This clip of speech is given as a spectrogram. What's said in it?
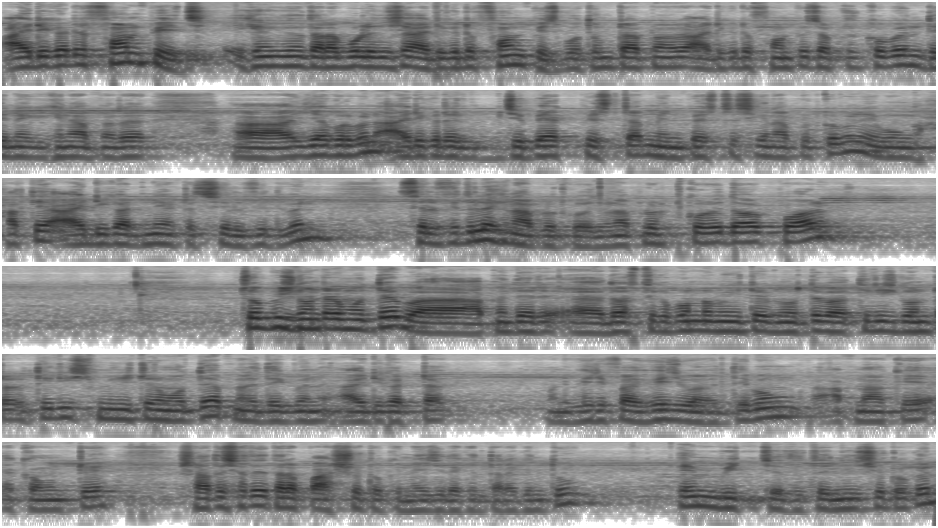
আইডি কার্ডের ফ্রন্ট পেজ এখানে কিন্তু তারা বলে দিয়েছে আইডি কার্ডের ফ্রন্ট পেজ প্রথমটা আপনারা আইডি কার্ডের ফ্রন্ট পেজ আপলোড করবেন দেন এখানে আপনারা ইয়া করবেন আইডি কার্ডের যে ব্যাক পেজটা মেন পেজটা সেখানে আপলোড করবেন এবং হাতে আইডি কার্ড নিয়ে একটা সেলফি দেবেন সেলফি দিলে এখানে আপলোড করে দেবেন আপলোড করে দেওয়ার পর চব্বিশ ঘণ্টার মধ্যে বা আপনাদের দশ থেকে পনেরো মিনিটের মধ্যে বা তিরিশ ঘণ্টা, তিরিশ মিনিটের মধ্যে আপনারা দেখবেন আইডি কার্ডটা মানে ভেরিফাই হয়ে যাবে এবং আপনাকে অ্যাকাউন্টে সাথে সাথে তারা পাঁচশো টোকেন এই যে দেখেন তারা কিন্তু এম বিট যে তাদের নিজস্ব টোকেন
